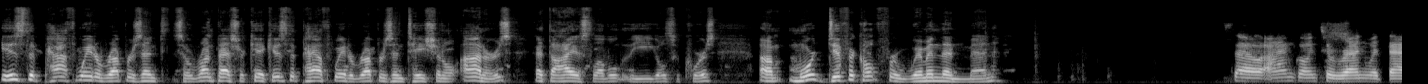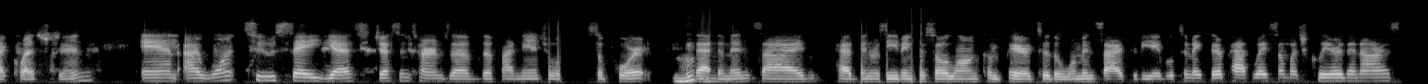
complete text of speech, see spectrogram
is the pathway to represent so run pass or kick is the pathway to representational honors at the highest level the eagles of course um, more difficult for women than men so i'm going to run with that question and I want to say yes, just in terms of the financial support mm-hmm. that the men's side has been receiving for so long compared to the women's side to be able to make their pathway so much clearer than ours.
